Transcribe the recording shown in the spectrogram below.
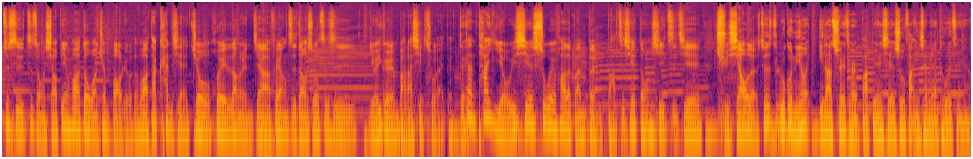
就是这种小变化都完全保留的话，它看起来就会让人家非常知道说这是有一个人把它写出来的。对但它有一些数位化的版本，把这些东西直接取消了。就是如果你用 Illustrator 把别人写的书法影像描图会怎样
